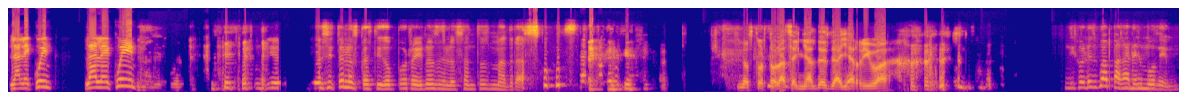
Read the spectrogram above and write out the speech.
la Le Queen, la Le Queen. Dios- Diosito los castigó por reírnos de los santos madrazos. Nos cortó la señal desde allá arriba. Dijo, les voy a pagar el modem.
